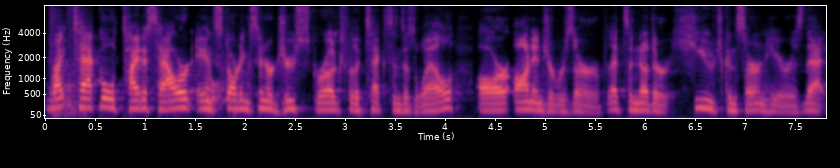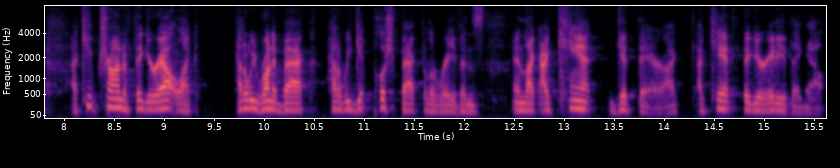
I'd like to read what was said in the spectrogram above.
Right tackle Tytus Howard and starting center Drew Scruggs for the Texans as well are on injured reserve. That's another huge concern here is that I keep trying to figure out like how do we run it back? How do we get pushback for the Ravens? And like, I can't get there. I, I can't figure anything out.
